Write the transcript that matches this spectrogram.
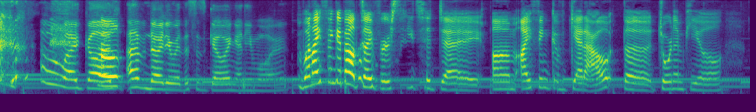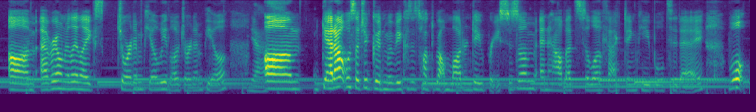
oh my god, so, I have no idea where this is going anymore. When I think about diversity today, um, I think of Get Out, the Jordan Peele um, everyone really likes Jordan Peele. We love Jordan Peele. Yeah. Um, Get Out was such a good movie because it talked about modern day racism and how that's still affecting people today. Well,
